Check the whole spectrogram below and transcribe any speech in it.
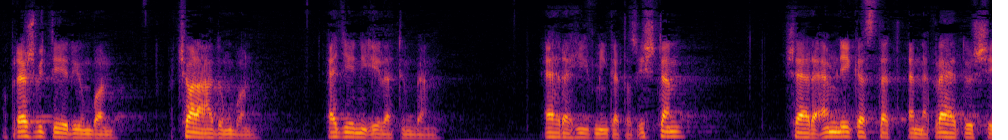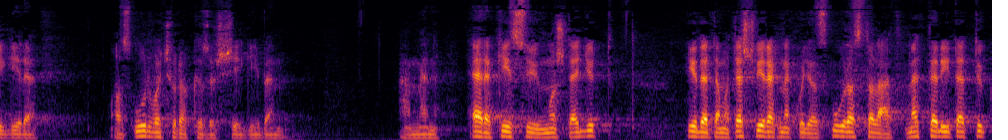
a presbitériumban, a családunkban, egyéni életünkben. Erre hív minket az Isten, és erre emlékeztet ennek lehetőségére az úrvacsora közösségében. Amen. Erre készüljünk most együtt, Hirdetem a testvéreknek, hogy az úrasztalát megterítettük,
